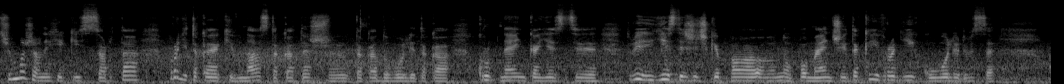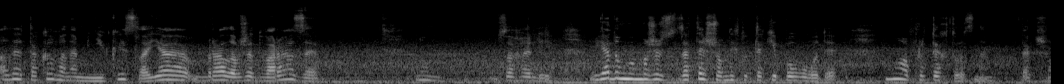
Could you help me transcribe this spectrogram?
чи може в них якісь сорта. Вроді така, як і в нас, така теж е, така доволі така крупненька, є, е, є трішечки ну, поменше, і такий вроді і колір, все. Але така вона мені кисла. Я брала вже два рази. Ну, взагалі. Я думаю, може, за те, що в них тут такі погоди. Ну, а проте хто знає. Так що.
